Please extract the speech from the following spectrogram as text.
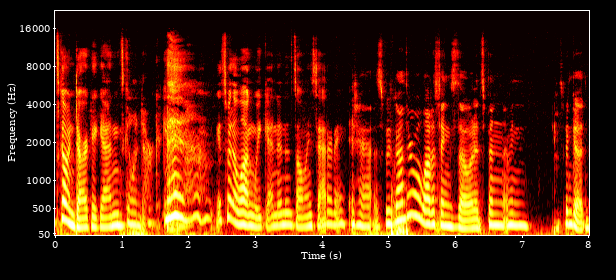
It's going dark again. It's going dark again. it's been a long weekend and it's only Saturday. it has. We've gone through a lot of things though, and it's been. I mean, it's been good.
